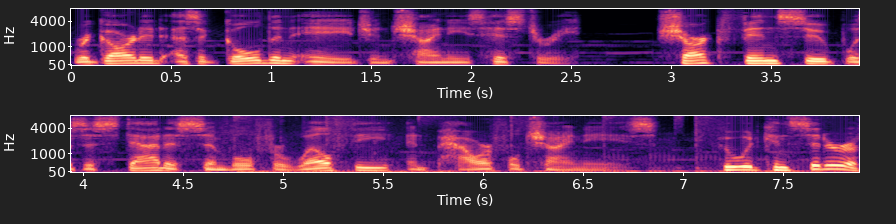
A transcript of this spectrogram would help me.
regarded as a golden age in Chinese history. Shark fin soup was a status symbol for wealthy and powerful Chinese, who would consider a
